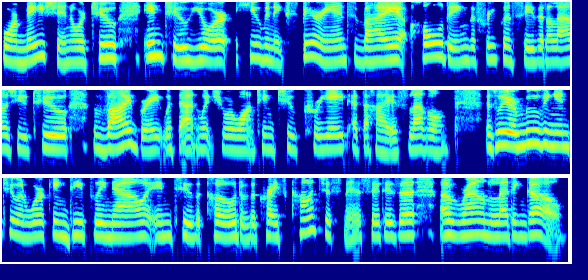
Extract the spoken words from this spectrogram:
formation or to into your human experience by holding the frequency that allows you to vibrate with that in which you're wanting to create at the highest level. As we are moving into and working deeply now into the code of the Christ consciousness, it is a around letting go,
